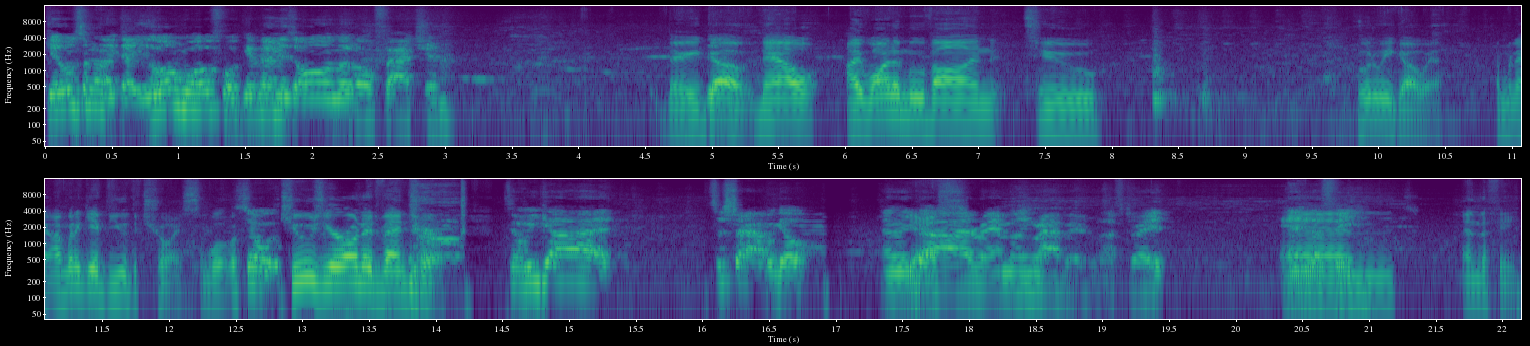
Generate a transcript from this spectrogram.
give him something like that. Lone Wolf will give him his own little faction. There you go. Now, I want to move on to. Who do we go with? I'm gonna I'm gonna give you the choice. We'll- So- choose your own adventure. So we got Sister Abigail, and we Yes. got Rambling Rabbit left, right? And the and and the fiend.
